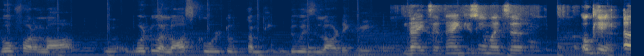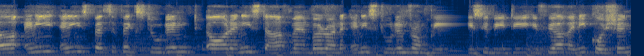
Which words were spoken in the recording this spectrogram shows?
go for a law go to a law school to complete, do his law degree. Right, sir. Thank you so much, sir. Okay. Uh, any any specific student or any staff member or any student from PCBT, if you have any question,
